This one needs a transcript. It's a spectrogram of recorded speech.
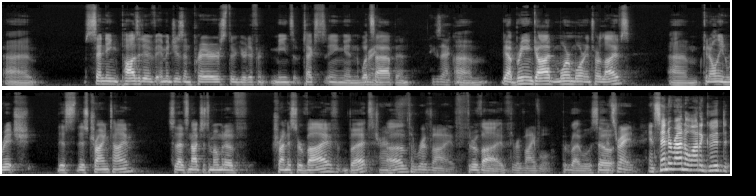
Uh, sending positive images and prayers through your different means of texting and WhatsApp and exactly. um, yeah, bringing God more and more into our lives um, can only enrich this this trying time. So that's not just a moment of trying to survive, but Trying of to revive thrive, the revival. revival. So That's right. And send around a lot of good,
